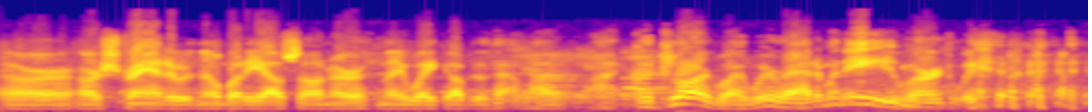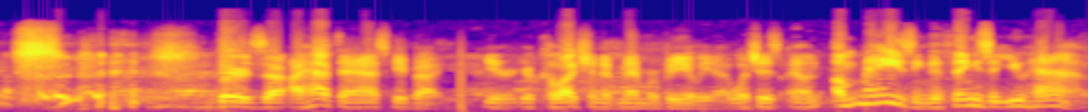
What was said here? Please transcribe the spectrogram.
are, are stranded with nobody else on Earth, and they wake up to that. Why, why, good Lord, why we're Adam and Eve, aren't we? There's, uh, I have to ask you about your, your collection of memorabilia, which is amazing. The things that you have.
